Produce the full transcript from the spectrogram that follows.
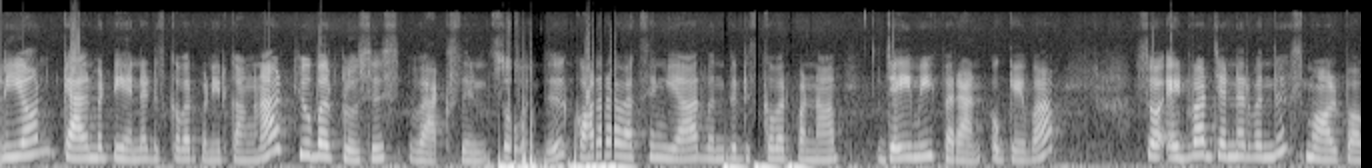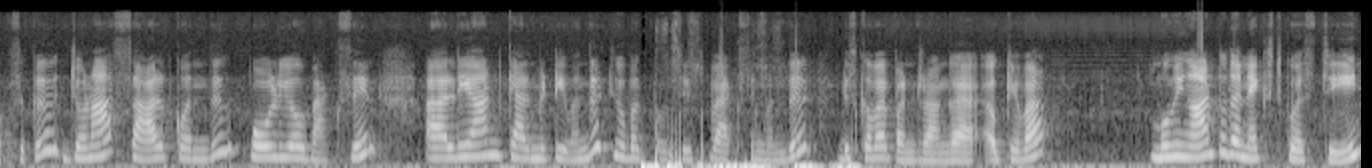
Leon Calmette என்ன டிஸ்கவர் பண்ணியிருக்காங்கன்னா டியூபர் க்ளோசிஸ் வேக்சின் ஸோ வந்து காலரா வேக்சின் யார் வந்து டிஸ்கவர் பண்ணா? ஜெய்மி ஃபெரான் ஓகேவா ஸோ எட்வர்ட் ஜென்னர் வந்து ஸ்மால் பாக்ஸுக்கு ஜொனாஸ் சால்க் வந்து போலியோ வேக்சின் லியான் கேல்மெட்டி வந்து டியூபர் க்ளோசிஸ் வேக்சின் வந்து டிஸ்கவர் பண்ணுறாங்க ஓகேவா moving on to the next question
